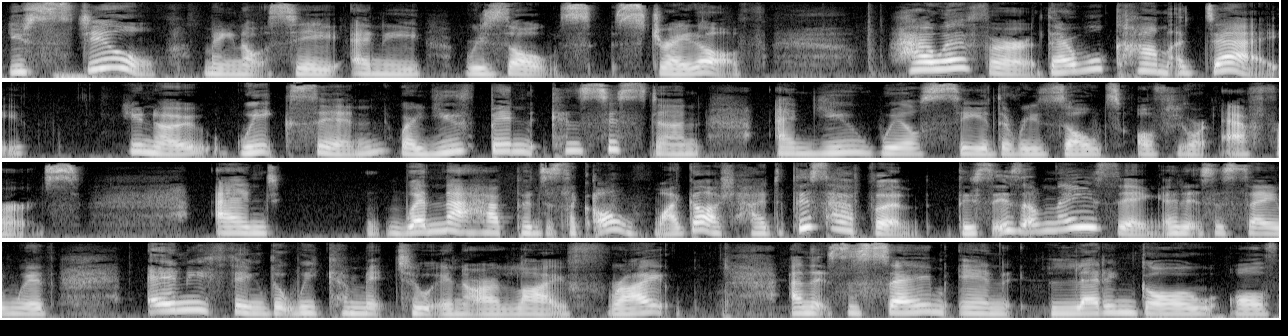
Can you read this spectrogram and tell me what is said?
you still may not see any results straight off. However, there will come a day you know, weeks in where you've been consistent and you will see the results of your efforts. And when that happens, it's like, oh my gosh, how did this happen? This is amazing. And it's the same with anything that we commit to in our life, right? And it's the same in letting go of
